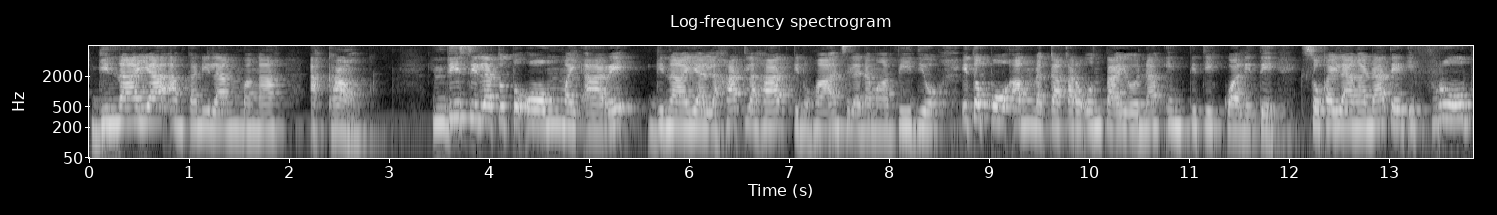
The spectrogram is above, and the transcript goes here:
ginaya ang kanilang mga account. Hindi sila totoong may-ari, ginaya lahat-lahat, kinuhaan sila ng mga video. Ito po ang nagkakaroon tayo ng entity quality. So, kailangan natin i-prove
